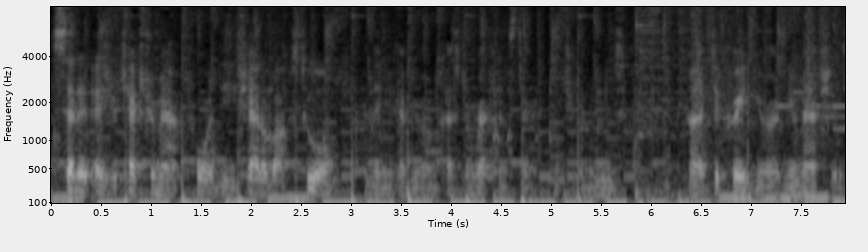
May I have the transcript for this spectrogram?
set it as your texture map for the Shadowbox tool, and then you have your own custom reference there, which you can use uh, to create your new meshes.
